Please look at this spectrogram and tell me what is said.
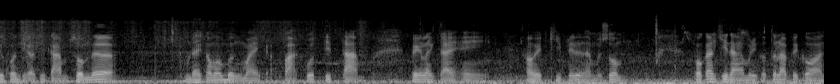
ทุกคนที่เขาติดตามชมเด้อผู้ใดเข้ามาเบิ่งใหม่ก็ฝากกดติดตามเป็นกำลังใจให้เอาเฮ็ดคลิปได้เด้อท่านผู้ชม พอกันขีหนามันก็ต้องรับไปก่อน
